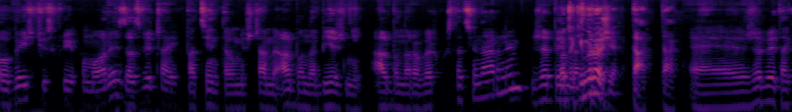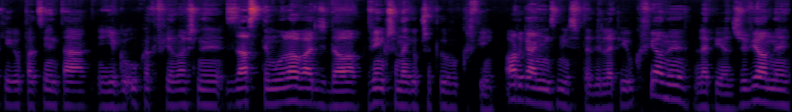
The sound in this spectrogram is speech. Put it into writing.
Po wyjściu z kriokomory zazwyczaj pacjenta umieszczamy albo na bieżni, albo na rowerku stacjonarnym, żeby... Po takim następ- mrozie. Tak, tak. E, żeby takiego pacjenta, jego układ krwionośny zastymulować do zwiększonego przepływu krwi. Organizm jest wtedy lepiej ukrwiony, lepiej odżywiony,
